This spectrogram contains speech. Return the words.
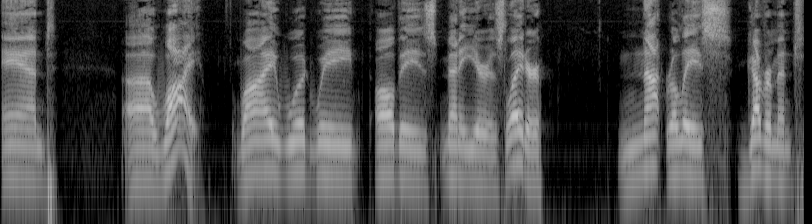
And uh, why? Why would we, all these many years later, not release government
